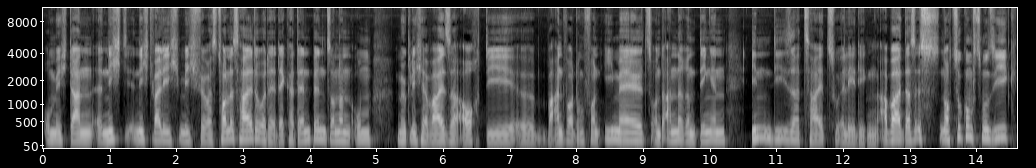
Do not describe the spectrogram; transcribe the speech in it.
um mich dann äh, nicht, nicht weil ich mich für was Tolles halte oder dekadent bin, sondern um möglicherweise auch die äh, Beantwortung von E-Mails und anderen Dingen in dieser Zeit zu erledigen. Aber das ist noch Zukunftsmusik,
